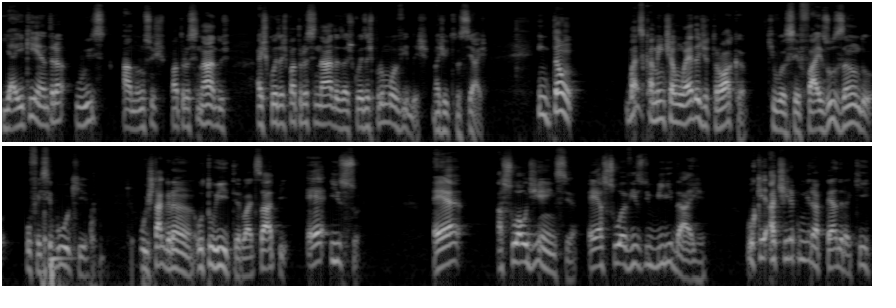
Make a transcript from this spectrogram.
E aí que entra os anúncios patrocinados, as coisas patrocinadas, as coisas promovidas nas redes sociais. Então, basicamente a moeda de troca que você faz usando o Facebook, o Instagram, o Twitter, o WhatsApp, é isso. É a sua audiência, é a sua visibilidade. Porque atire a primeira pedra aqui,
